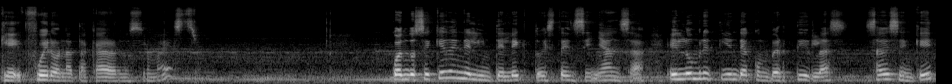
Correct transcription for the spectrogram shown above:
que fueron a atacar a nuestro maestro. Cuando se queda en el intelecto esta enseñanza, el hombre tiende a convertirlas, ¿sabes en qué?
